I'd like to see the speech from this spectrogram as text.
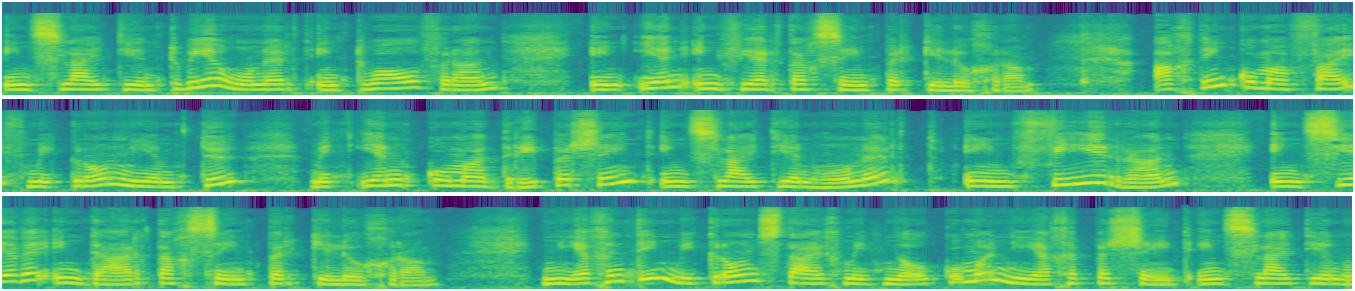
en sluit teen R212,41 per kilogram. 18,5 mikron neem toe met 1,3% en sluit teen R104,37 per kilogram. 19 mikron styg met 0,9% en sluit teen R188,79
